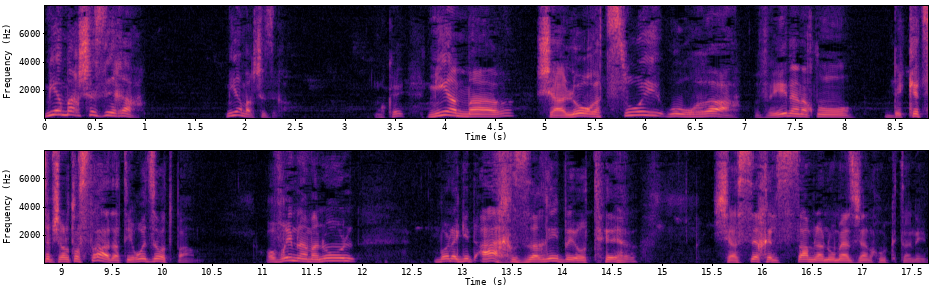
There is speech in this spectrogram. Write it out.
מי אמר שזה רע? מי אמר שזה רע? אוקיי? מי אמר שהלא רצוי הוא רע? והנה אנחנו בקצב של אוטוסטרדה, תראו את זה עוד פעם. עוברים למנעול, בוא נגיד, האכזרי ביותר, שהשכל שם לנו מאז שאנחנו קטנים.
